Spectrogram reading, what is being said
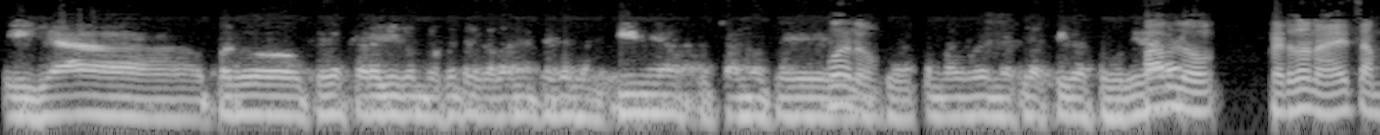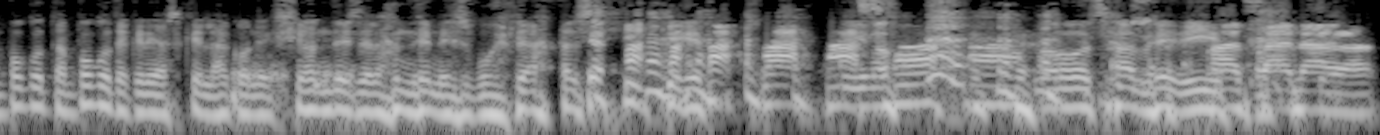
y ya puedo, puedo estar aquí con vosotros hablando de la línea, escuchándote bueno, la ciberseguridad. Pablo, Perdona, ¿eh? tampoco, tampoco te creas que la conexión desde el andén es buena, así que vamos a medir. Pasa nada.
